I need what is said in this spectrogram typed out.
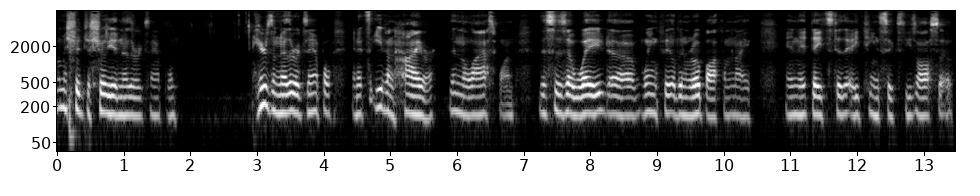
let me should just show you another example. Here's another example, and it's even higher than the last one. This is a Wade uh, Wingfield and Rowbotham knife, and it dates to the 1860s also.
